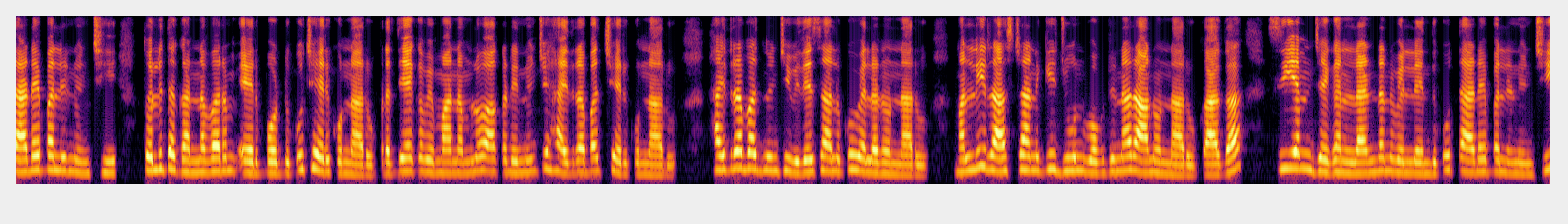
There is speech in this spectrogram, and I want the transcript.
తాడేపల్లి నుంచి తొలుత గన్నవరం ఎయిర్పోర్టుకు చేరుకున్నారు. ప్రత్యేక విమానంలో అక్కడి నుంచి హైదరాబాద్ చేరుకున్నారు. హైదరాబాద్ నుంచి విదేశాలకు వెళ్ళనున్నారు. మళ్ళీ రాష్ట్రానికి జూన్ ఒకటిన రానున్నారు. కాగా సీఎం జగన్ లండన్ వెళ్ళేందుకు తాడేపల్లి నుంచి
